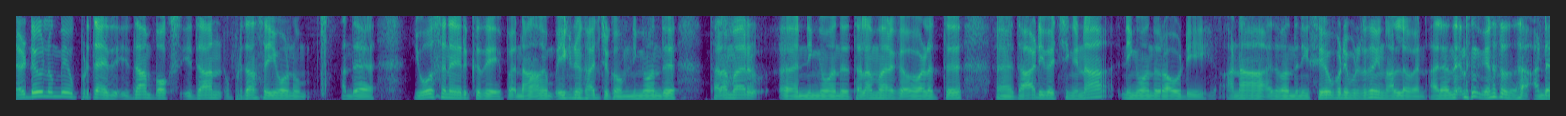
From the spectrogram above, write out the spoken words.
நடுவிலுமே இப்படி தான் இது இதுதான் பாக்ஸ் இதான் இப்படி தான் செய்யணும். அந்த யோசனை இருக்குது. இப்போ நான் ஏற்கனவே காய்ச்சிருக்கோம் நீங்கள் வந்து தலைமர் நீங்கள் வந்து தலைமர் வளர்த்து தாடி வச்சிங்கன்னா நீங்கள் வந்து ரவுடி. ஆனால் இது வந்து நீங்கள் சேவ் பண்ணி பண்ணுறது நல்லவன். அதில் வந்து எனக்கு என்ன சொல்றது? அந்த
